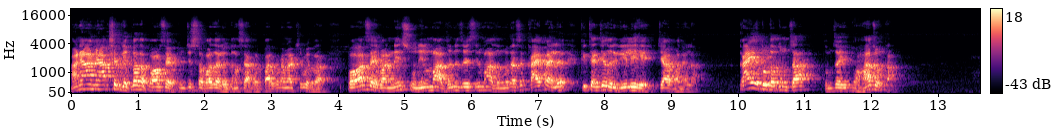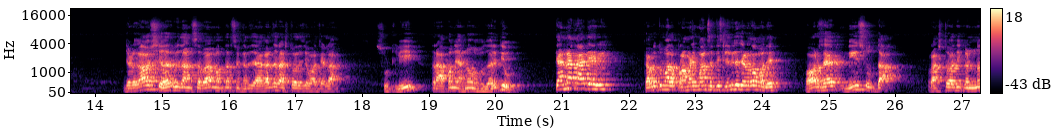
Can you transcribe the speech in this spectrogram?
आणि आम्ही आक्षेप घेतला होता पवार साहेब. तुमची सभा झाली होती ना साखर पार्कवर आम्ही आक्षेप घेतला. पवार साहेबांनी सुनील महाजन जयश्री महाजनमध्ये असं काय पाहिलं की त्यांच्या घरी गेले हे चहा पाण्याला? काय येत होता तुमचा? तुमचा हेतू हाच होता. जळगाव शहर विधानसभा मतदारसंघाची जागा जर राष्ट्रवादीच्या वाचायला सुटली तर आपण यांना उमेदवारी देऊ. त्यांना काय द्यावी? त्यामुळे तुम्हाला प्रामाणिक माणसं दिसली नाही का जळगावमध्ये? पवारसाहेब मी सुद्धा राष्ट्रवादीकडनं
